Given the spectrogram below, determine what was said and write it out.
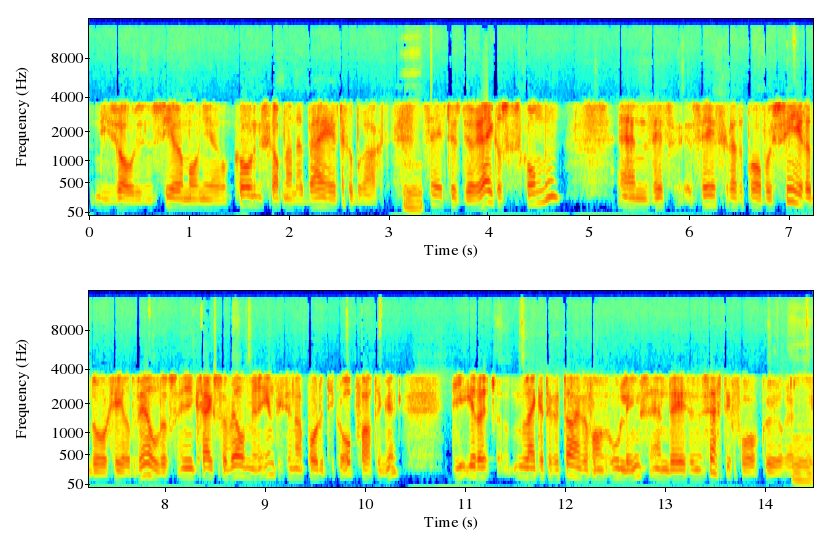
die zo dus een ceremonieel koningschap naar nabij heeft gebracht. Mm. Ze heeft dus de regels geschonden... En ze heeft, ze heeft zich laten provoceren door Geert Wilders. En je krijgt zowel meer inzicht in haar politieke opvattingen... die eerder lijken te getuigen van GroenLinks en D66-voorkeuren. Mhm.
